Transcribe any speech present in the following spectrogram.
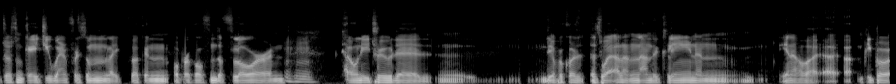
Justin Gaethje went for some like fucking uppercut from the floor, and Mm-hmm. Tony threw the uh, the uppercut as well and landed clean. And you know, I, I, people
